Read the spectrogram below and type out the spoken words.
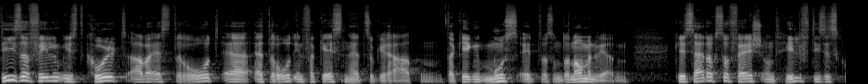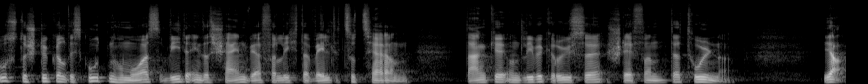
dieser Film ist Kult, aber es droht, er, er droht in Vergessenheit zu geraten. Dagegen muss etwas unternommen werden. Geh sei doch so fesch und hilf dieses Gusto-Stückerl des guten Humors wieder in das Scheinwerferlicht der Welt zu zerren. Danke und liebe Grüße, Stefan der Tullner. Ja,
